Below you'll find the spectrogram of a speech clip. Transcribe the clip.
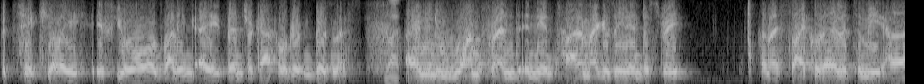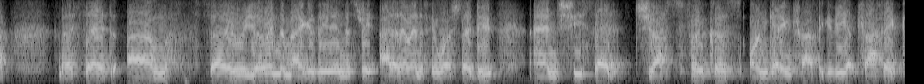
particularly if you're running a venture capital driven business. Right. I only knew one friend in the entire magazine industry, and I cycled over to meet her. And I said, um, So you're in the magazine industry. I don't know anything. What should I do? And she said, Just focus on getting traffic. If you get traffic,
